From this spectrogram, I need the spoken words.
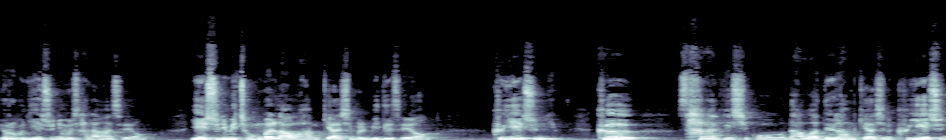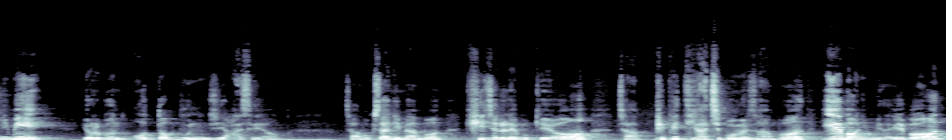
여러분 예수님을 사랑하세요? 예수님이 정말 나와 함께 하심을 믿으세요? 그 예수님, 그 살아계시고 나와 늘 함께 하시는 그 예수님이 여러분 어떤 분인지 아세요? 자, 목사님이 한번 퀴즈를 내볼게요. 자, PPT 같이 보면서 한번 1번입니다. 1번.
